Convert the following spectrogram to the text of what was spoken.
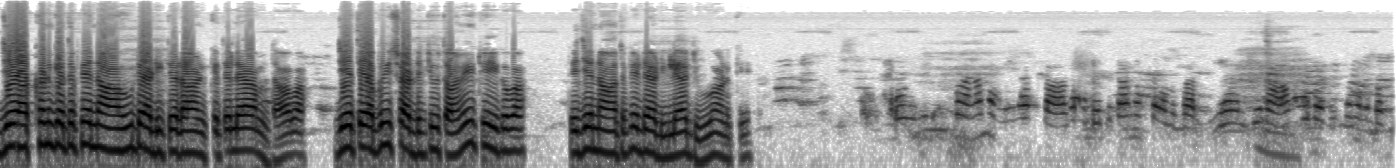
ਜੇ ਆਖਣਗੇ ਤੇ ਫੇਰ ਨਾ ਉਹ ਡੈਡੀ ਤੇ ਆਣ ਕੇ ਤੇ ਲੈ ਆਉਂਦਾ ਵਾ। ਜੇ ਤੇ ਅਭੀ ਛੱਡ ਜੂ ਤਾਂ ਵੀ ਠੀਕ ਵਾ। ਤੇ ਜੇ ਨਾ ਤੇ ਫੇਰ ਡੈਡੀ ਲੈ ਜੂ ਆਣ ਕੇ। ਕੋਈ ਨਾ ਮੰਮੀ ਨਾਲ ਸਲਾਹ ਕਰਦੇ ਤੇ ਤੁਹਾਨੂੰ ਫੋਨ ਕਰਦੀ ਆ ਜੇ ਨਾ ਹੋਵੇ ਤੇ ਮੈਨੂੰ ਬਸ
